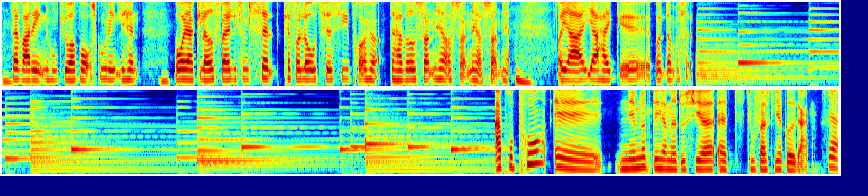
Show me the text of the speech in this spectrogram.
Mm. Hvad var det egentlig, hun gjorde? Hvor skulle hun egentlig hen? Mm. Hvor jeg er glad for, at jeg ligesom selv kan få lov til at sige, prøv at høre, det har været sådan her, og sådan her, og sådan her. Mm. Og jeg, jeg har ikke øh, ondt af mig selv. Apropos øh, nemlig det her med, at du siger, at du først lige er gået i gang. Ja.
